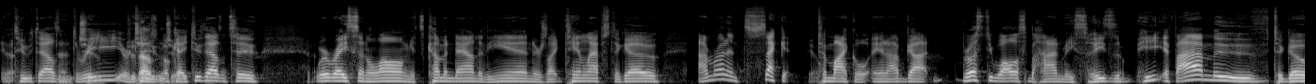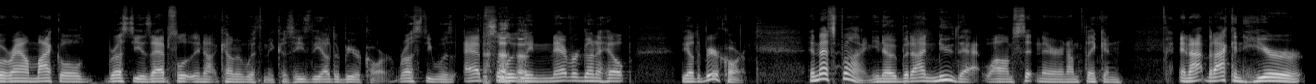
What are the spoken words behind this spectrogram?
in 2003 And or two. two? 2002. Okay, 2002. We're racing along. It's coming down to the end. There's like 10 laps to go. I'm running second to Michael, and I've got Rusty Wallace behind me. So he's the he. If I move to go around Michael, Rusty is absolutely not coming with me because he's the other beer car. Rusty was absolutely never going to help the other beer car, and that's fine, you know. But I knew that while I'm sitting there, and I'm thinking, and I but I can hear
